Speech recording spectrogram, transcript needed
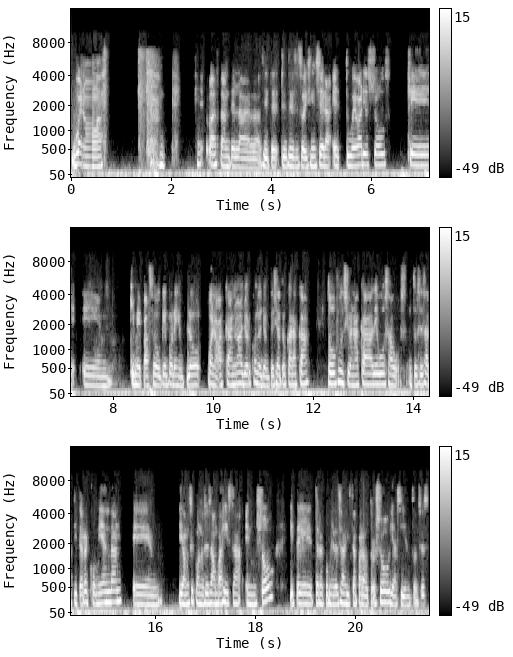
Bueno, bastante, la verdad, si te, soy sincera. Eh, tuve varios shows que, eh, que me pasó que, por ejemplo, bueno, acá en Nueva York, cuando yo empecé a tocar acá, todo funciona acá de voz a voz. Entonces a ti te recomiendan, eh, digamos que conoces a un bajista en un show y te, te recomienda ese bajista para otro show y así. Entonces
